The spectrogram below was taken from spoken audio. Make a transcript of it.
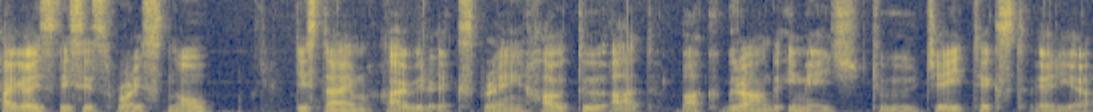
Hi guys, this is RyiSnow. This time I will explain how to add background image to JText area.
